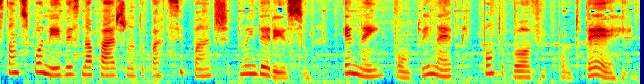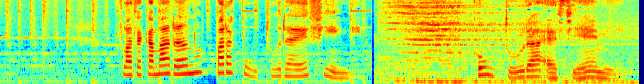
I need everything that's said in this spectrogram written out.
estão disponíveis na página do participante no endereço enem.inep.gov.br. Flávia Camarano para a Cultura FM. Cultura FM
